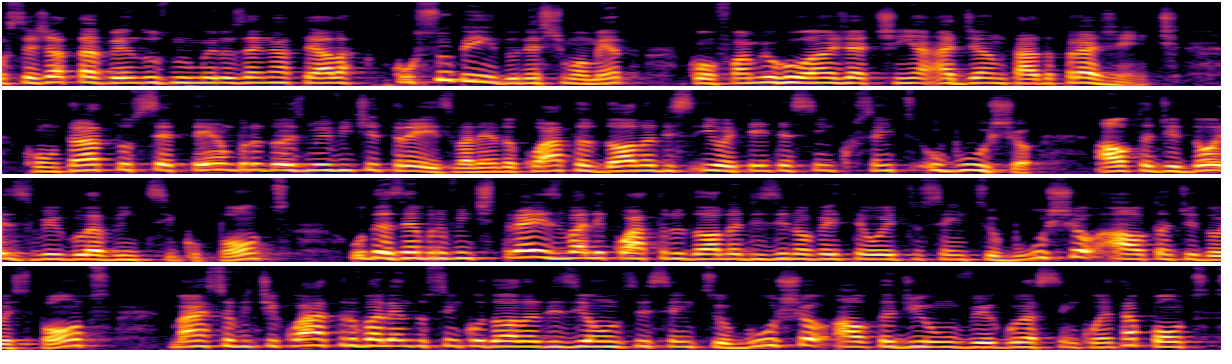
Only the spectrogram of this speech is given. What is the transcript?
você já está vendo os números aí na tela subindo neste momento, conforme o Juan já tinha adiantado para a gente. Contrato setembro 2023, valendo 4 dólares e 85 cents o bushel, alta de 2,25 pontos. O dezembro 23 vale 4 dólares e 98 cents o bushel, alta de 2 pontos. Março 24 valendo 5 dólares e 11 cents o bushel, alta de 1,50 pontos.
